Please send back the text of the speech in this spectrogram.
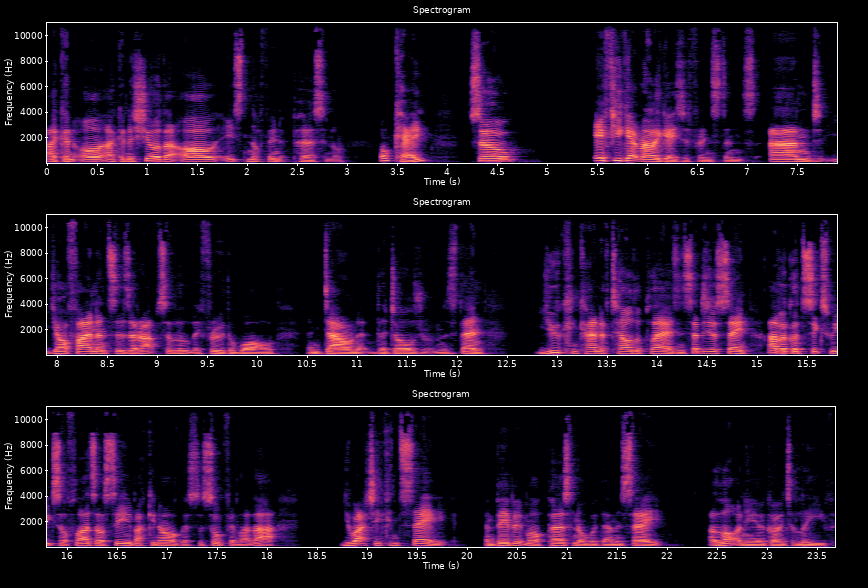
I can I can assure that all it's nothing personal. Okay, so if you get relegated, for instance, and your finances are absolutely through the wall and down the doldrums, then you can kind of tell the players instead of just saying, "Have a good six weeks off, lads. I'll see you back in August" or something like that. You actually can say it and be a bit more personal with them and say, "A lot of you are going to leave."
